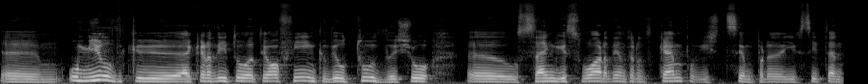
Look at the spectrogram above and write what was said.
uh, humilde que acreditou até ao fim, que deu tudo, deixou uh, o sangue e suor dentro de campo, isto sempre ir citando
